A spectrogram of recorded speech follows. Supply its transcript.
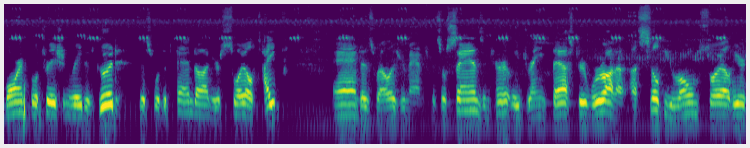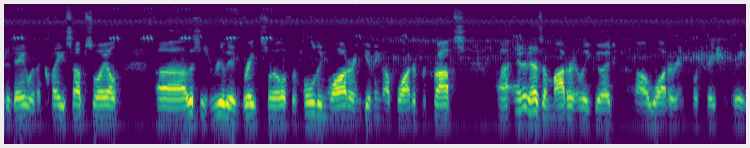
more infiltration rate is good. This will depend on your soil type and as well as your management. So sands inherently drain faster. We're on a, a silty loam soil here today with a clay subsoil. Uh, this is really a great soil for holding water and giving up water for crops, uh, and it has a moderately good uh, water infiltration rate.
